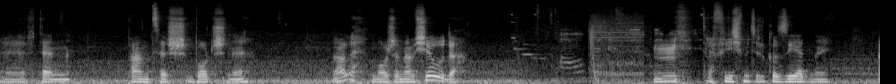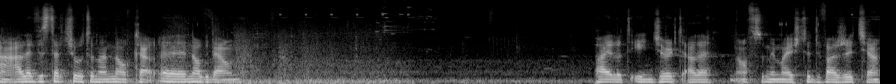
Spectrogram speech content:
e, w ten pancerz boczny. No ale może nam się uda. Mm, trafiliśmy tylko z jednej. A, ale wystarczyło to na knocka, e, knockdown. Pilot injured, ale no w sumie ma jeszcze dwa życia.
